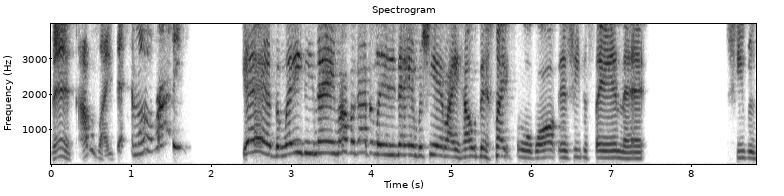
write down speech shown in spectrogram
event. I was like, damn, all right. Yeah, the lady name, I forgot the lady name, but she had like held it like for a walk and she was saying that she was,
